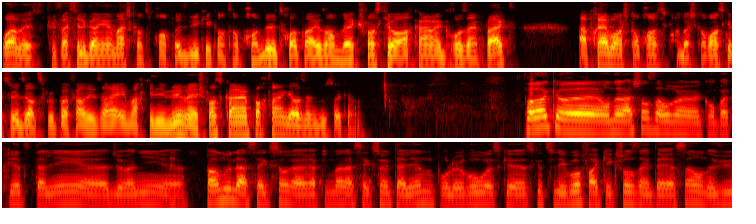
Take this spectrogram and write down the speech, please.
Ouais, mais c'est plus facile de gagner un match quand tu prends pas de buts que quand tu en prends deux, trois par exemple. je pense qu'il va avoir quand même un gros impact. Après, bon, je comprends, bah, je comprends ce que tu veux dire. Tu peux pas faire des arrêts et marquer des buts, mais je pense que c'est quand même important un gardien de but, ça, quand même. Pendant qu'on euh, a la chance d'avoir un compatriote italien, euh, Giovanni, euh, parle-nous de la section, rapidement, la section italienne pour l'Euro. Est-ce que, est -ce que tu les vois faire quelque chose d'intéressant? On a vu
